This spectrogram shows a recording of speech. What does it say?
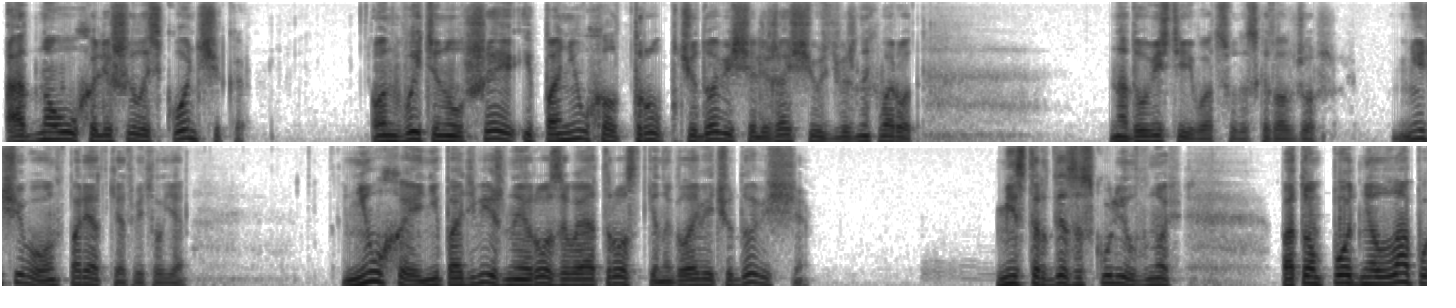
Одно ухо лишилось кончика. Он вытянул шею и понюхал труп чудовища, лежащего у сдвижных ворот. «Надо увести его отсюда», — сказал Джордж. «Ничего, он в порядке», — ответил я. Нюхая неподвижные розовые отростки на голове чудовища, мистер Д заскулил вновь, потом поднял лапу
